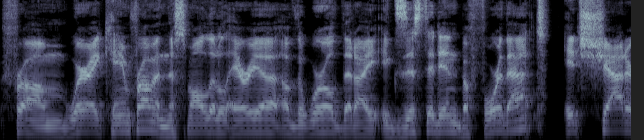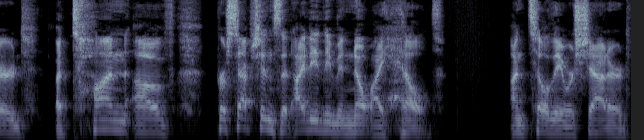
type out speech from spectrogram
from where I came from and the small little area of the world that I existed in before that. It shattered a ton of perceptions that I didn't even know I held until they were shattered.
